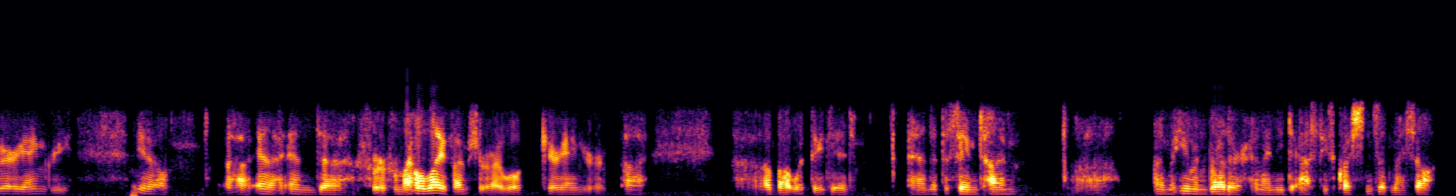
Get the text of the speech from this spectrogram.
very angry, you know, uh, and and uh, for for my whole life, I'm sure I will carry anger uh, uh, about what they did, and at the same time, uh, I'm a human brother, and I need to ask these questions of myself.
